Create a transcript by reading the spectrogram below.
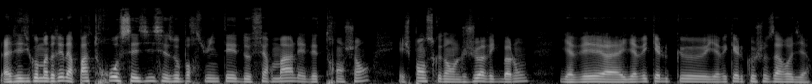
L'Atlético Madrid n'a pas trop saisi ses opportunités de faire mal et d'être tranchant. Et je pense que dans le jeu avec ballon, il y avait, euh, il y avait, il y avait quelque chose à redire.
